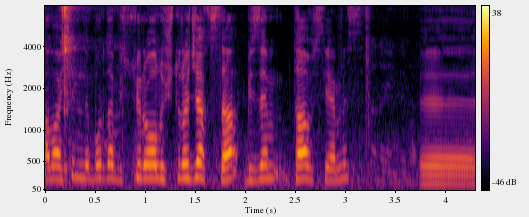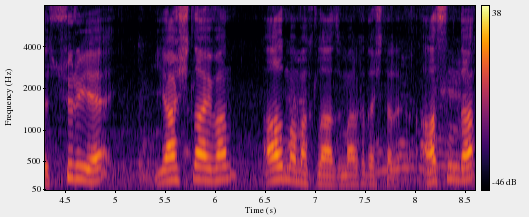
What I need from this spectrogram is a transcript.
Ama şimdi burada bir sürü oluşturacaksa bizim tavsiyemiz e, sürüye yaşlı hayvan almamak lazım arkadaşlar. Aslında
